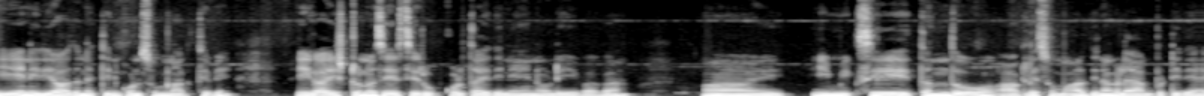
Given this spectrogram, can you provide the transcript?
ಏನಿದೆಯೋ ಅದನ್ನೇ ತಿನ್ಕೊಂಡು ಸುಮ್ಮನಾಗ್ತೀವಿ ಈಗ ಇಷ್ಟನ್ನು ಸೇರಿಸಿ ರುಬ್ಕೊಳ್ತಾ ಇದ್ದೀನಿ ನೋಡಿ ಇವಾಗ. ಈ ಮಿಕ್ಸಿ ತಂದು ಆಗಲೇ ಸುಮಾರು ದಿನಗಳೇ ಆಗಿಬಿಟ್ಟಿದೆ.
